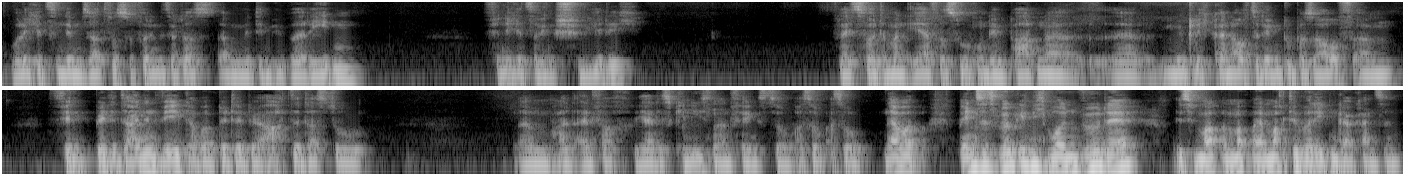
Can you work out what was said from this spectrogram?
Obwohl ich jetzt in dem Satz, was du vorhin gesagt hast, ähm, mit dem Überreden, finde ich jetzt ein wenig schwierig. Vielleicht sollte man eher versuchen, dem Partner äh, Möglichkeiten aufzudenken, du pass auf, ähm, find bitte deinen Weg, aber bitte beachte, dass du ähm, halt einfach ja das Genießen anfängst. So. Also, also, na, aber wenn sie es wirklich nicht wollen würde, ist, macht Überreden gar keinen Sinn.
